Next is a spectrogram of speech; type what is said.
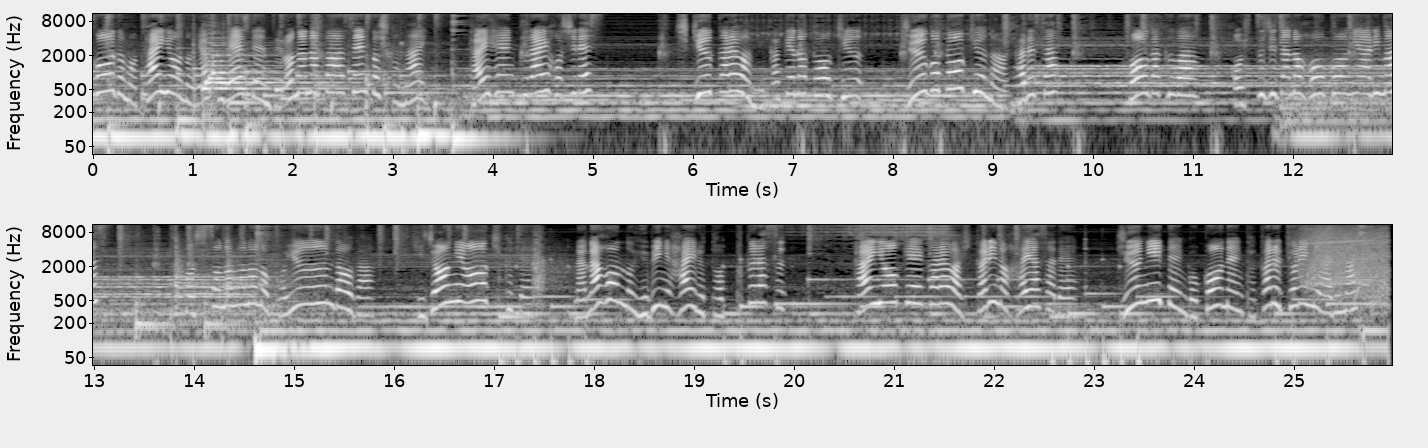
高度も太陽の約0.07%しかない大変暗い星です。地球からは見かけの等級15等級の明るさ。方角はお羊座の方向にあります。星そのものの固有運動が非常に大きくて7本の指に入るトップクラス。太陽系からは光の速さで12.5光年かかる距離にあります。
